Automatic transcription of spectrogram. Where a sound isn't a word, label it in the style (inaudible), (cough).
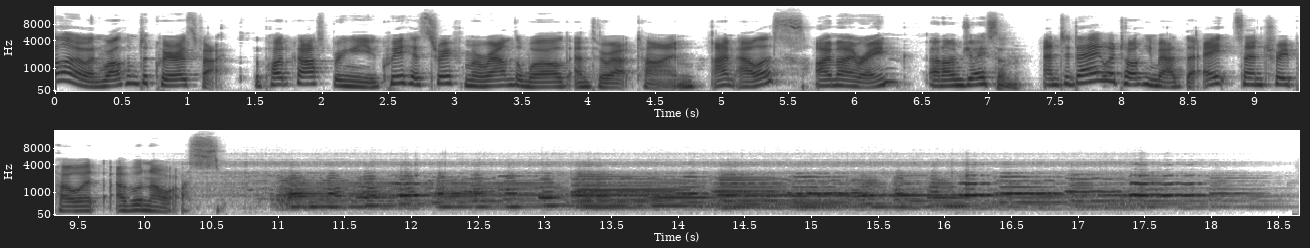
Hello, and welcome to Queer as Fact, the podcast bringing you queer history from around the world and throughout time. I'm Alice, I'm Irene. And I'm Jason. and today we're talking about the 8th century poet Abu Nawas.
